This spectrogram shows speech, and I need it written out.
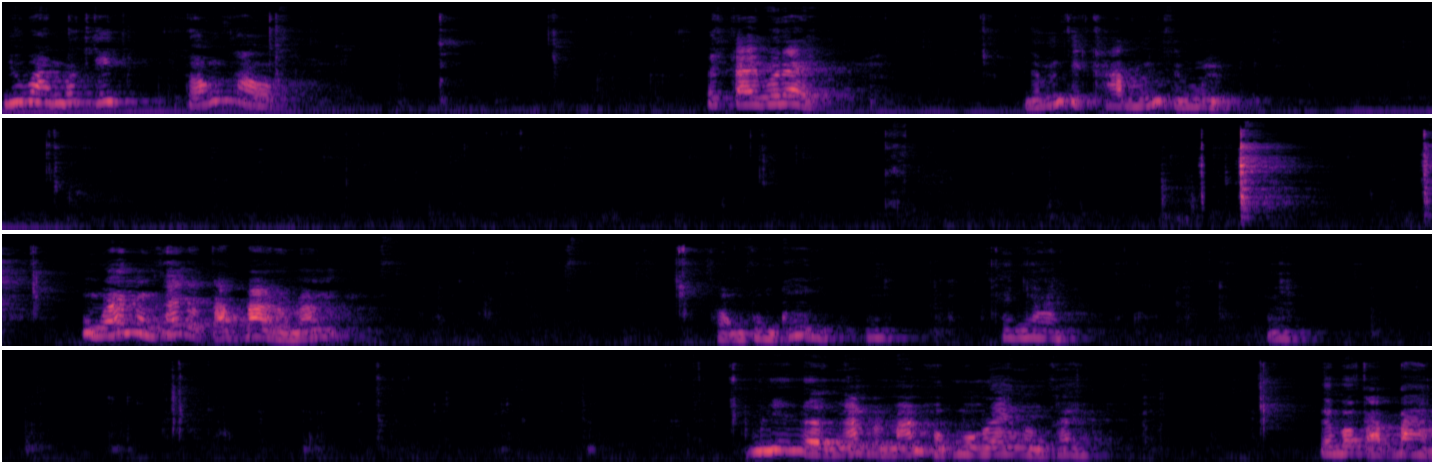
อยู่บ้านบักกิ๊กสองเท่าไปไกลไม่ได้ เดี๋ยวมันติดคำมันสิมืดมึงว่าน้องชายก็กลับบ้านหรือมั้งสองทุ่มครึ่งอืมแค่งานไม่ได้เลิกงานประมาณหกโมงแรกน้องชาย แล้วบอกกลับบ้าน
